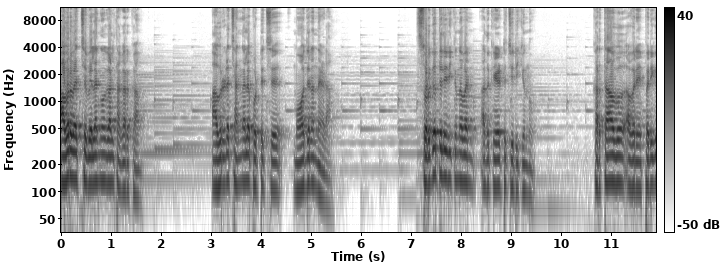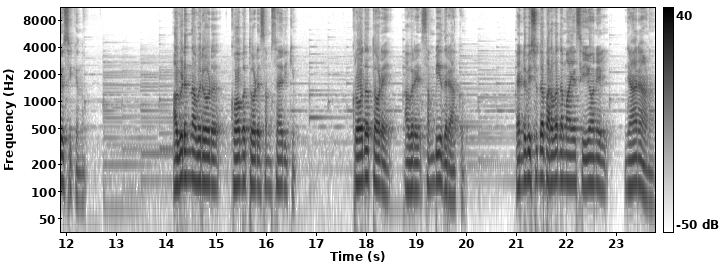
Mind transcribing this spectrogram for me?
അവർ വെച്ച വിലങ്ങുകൾ തകർക്കാം. അവരുടെ ചങ്ങല പൊട്ടിച്ച് മോചനം നേടാം. സ്വർഗത്തിലിരിക്കുന്നവൻ അത് കേട്ട് ചിരിക്കുന്നു. കർത്താവ് അവരെ പരിഹസിക്കുന്നു. അവിടുന്ന് അവരോട് കോപത്തോടെ സംസാരിക്കും. ക്രോധത്തോടെ അവരെ സംഭീതരാക്കും. എന്റെ വിശുദ്ധ പർവതമായ സിയോനിൽ ഞാനാണ്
